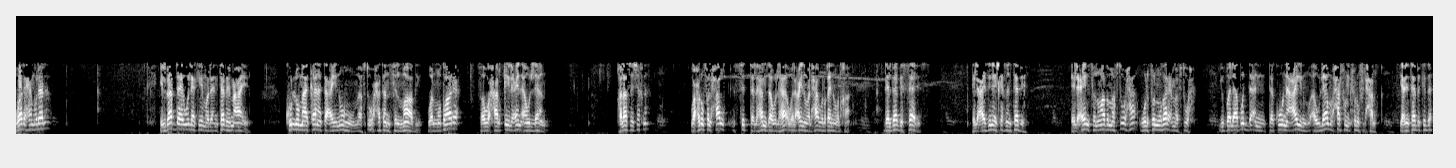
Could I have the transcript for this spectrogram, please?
واضح يا مولانا؟ الباب ده يقول لك إيه مولانا؟ انتبه معايا. كل ما كانت عينه مفتوحة في الماضي والمضارع فهو حلقي العين أو اللام. خلاص يا شيخنا؟ وحروف الحلق الستة الهمزة والهاء والعين والحاء والغين والخاء. ده الباب الثالث. اللي عايزين يا شيخنا انتبه. العين في الماضي مفتوحة وفي المضارع مفتوحة. يبقى لابد أن تكون عينه أو لامه حرف من حروف الحلق. يعني انتبه كده.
